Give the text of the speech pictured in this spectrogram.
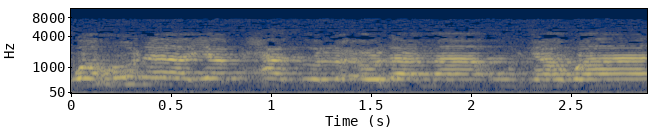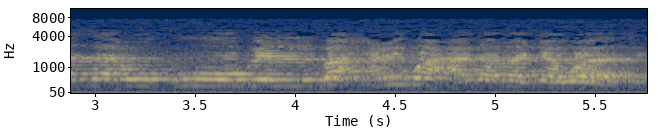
وهنا يبحث العلماء جواز ركوب البحر وعدم جوازه.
